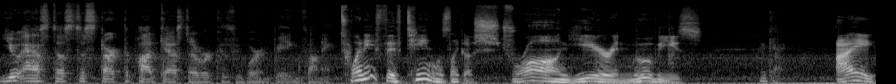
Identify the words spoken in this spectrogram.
You asked us to start the podcast over because we weren't being funny. 2015 was like a strong year in movies. Okay. I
